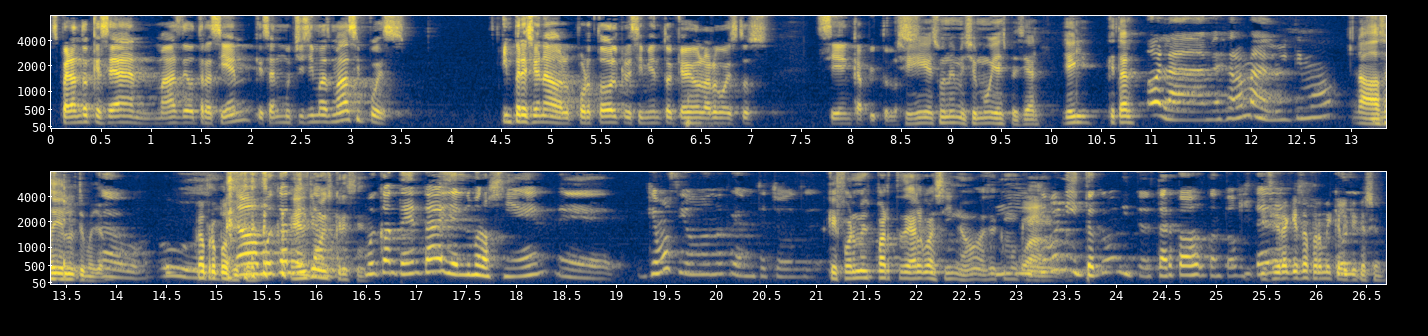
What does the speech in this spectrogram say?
esperando que sean más de otras 100, que sean muchísimas más y pues impresionado por todo el crecimiento que hay a lo largo de estos 100 capítulos. Sí, es una emisión muy especial. Jaylee, ¿qué tal? Hola, ¿me dejaron el último? No, soy el último yo. Oh, uh. A propósito. No, muy contenta. El último es Cristian. Muy contenta y el número 100. Eh, qué emoción, ¿no creen, muchachos? Que formes parte de algo así, ¿no? Es como Sí, que... Qué bonito, qué bonito estar todos, con todos ustedes. Quisiera que esa fuera mi calificación.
